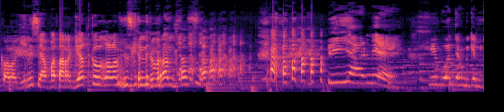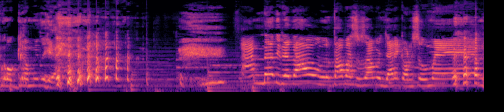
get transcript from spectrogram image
kalau gini siapa targetku kalau miskin diberantas? Iya nih. Ini buat yang bikin program itu ya. Anda tidak tahu betapa susah mencari konsumen.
